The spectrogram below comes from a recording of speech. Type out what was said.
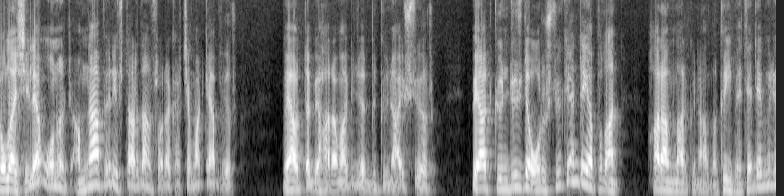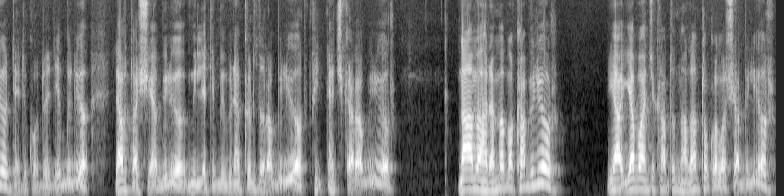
Dolayısıyla onu ama ne yapıyor? iftardan sonra kaçamak yapıyor. Veyahut da bir harama gidiyor, bir günah işliyor. Veyahut gündüz de oruçluyken de yapılan haramlar, günahlar. Gıybet edebiliyor, dedikodu edebiliyor, laf taşıyabiliyor, milleti birbirine kırdırabiliyor, fitne çıkarabiliyor. Namahreme bakabiliyor. Ya yabancı kadınlarla tokalaşabiliyor.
